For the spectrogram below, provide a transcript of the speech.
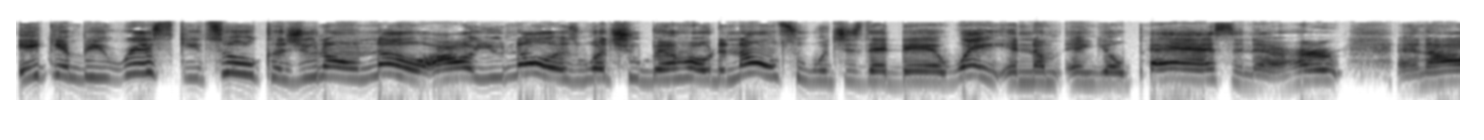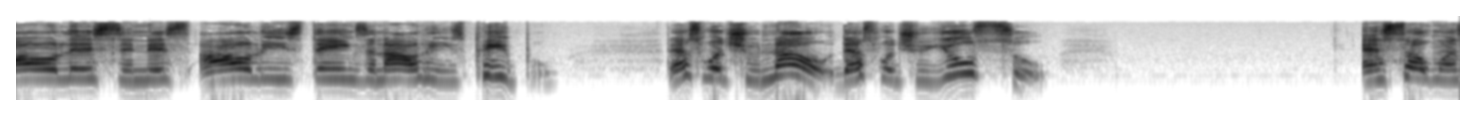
It can be risky too because you don't know. All you know is what you've been holding on to which is that dead weight and them and your past and that hurt and all this and this all these things and all these people. That's what you know. That's what you used to and so when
